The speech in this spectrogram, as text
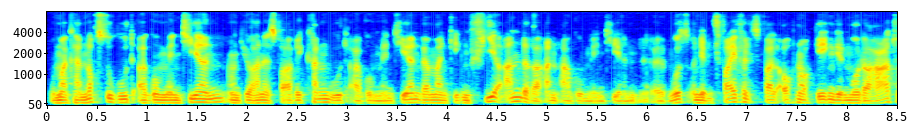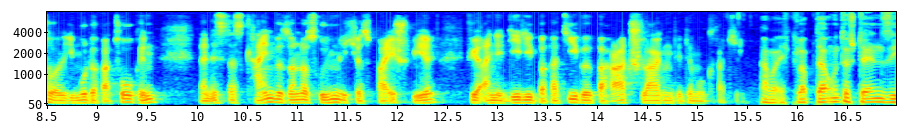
Und man kann noch so gut argumentieren, und Johannes Warwick kann gut argumentieren, wenn man gegen vier andere anargumentieren äh, muss und im Zweifelsfall auch noch gegen den Moderator oder die Moderatorin, dann ist das kein besonders rühmliches Beispiel für eine deliberative, beratschlagende Demokratie. Aber ich glaube, da unterstellen Sie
